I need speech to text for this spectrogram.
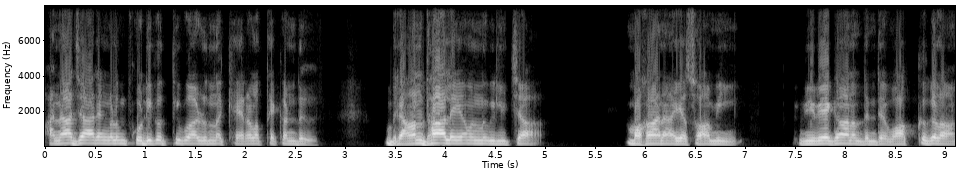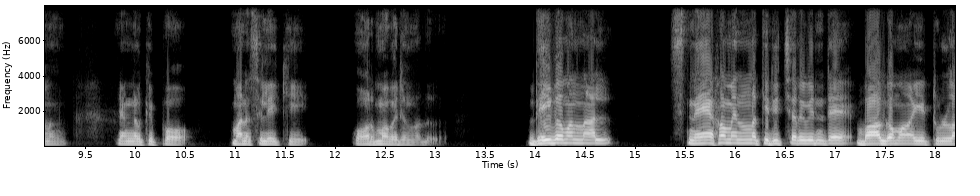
അനാചാരങ്ങളും കൊടികൊത്തി വാഴുന്ന കേരളത്തെ കണ്ട് ഭ്രാന്താലയമെന്ന് വിളിച്ച മഹാനായ സ്വാമി വിവേകാനന്ദന്റെ വാക്കുകളാണ് ഞങ്ങൾക്കിപ്പോൾ മനസ്സിലേക്ക് ഓർമ്മ വരുന്നത്. ദൈവമെന്നാൽ സ്നേഹമെന്ന തിരിച്ചറിവിന്റെ ഭാഗമായിട്ടുള്ള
